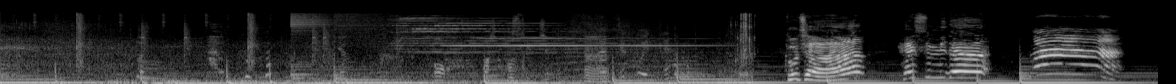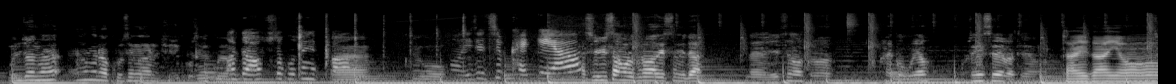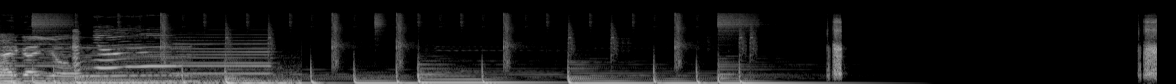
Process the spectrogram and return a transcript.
찍고 있네. 도착했습니다. 운전하느라 고생한 주주 고생했고요. 맞아 진짜 고생했다. 아, 그리고 어, 이제 집 갈게요. 다시 일상으로 돌아가겠습니다. 네, 일상으로 돌아갈 거고요. 고생했어요, 마태형. 잘 가요. 잘 가요. 안녕.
